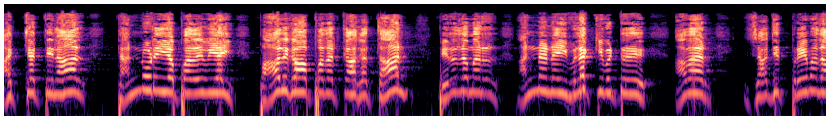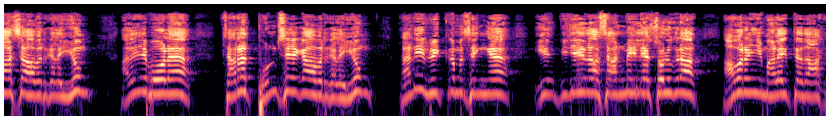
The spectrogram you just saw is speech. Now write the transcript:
அச்சத்தினால் தன்னுடைய பதவியை பாதுகாப்பதற்காகத்தான் பிரதமர் அண்ணனை விலக்கிவிட்டு அவர் சஜித் பிரேமதாச அவர்களையும் அதே போல சரத் பொன்சேகா அவர்களையும் ரணில் விக்ரமசிங்க விஜயதாஸ் அண்மையிலே சொல்கிறார் அவரையும் அழைத்ததாக.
